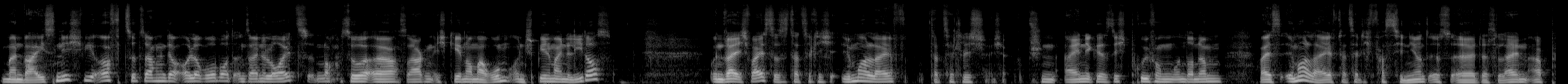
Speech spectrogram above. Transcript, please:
man weiß nicht, wie oft sozusagen der Olle Robert und seine Leute noch so äh, sagen, ich gehe nochmal rum und spiele meine Lieders. Und weil ich weiß, dass es tatsächlich immer live, tatsächlich, ich habe schon einige Sichtprüfungen unternommen, weil es immer live tatsächlich faszinierend ist, äh, das Line-Up,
